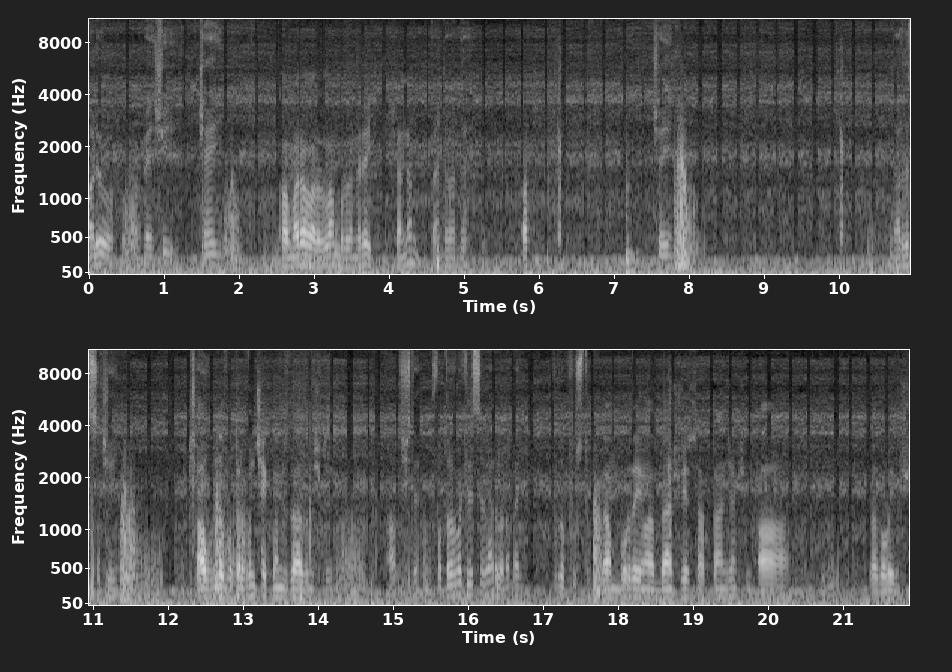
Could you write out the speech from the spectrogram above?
Alo ben şey Jane. Kamera var lan burada nereye gitti? Sende mi? Bende bende. At. Jane. Neredesin Jane? Jane. Aa bunda fotoğrafını çekmemiz lazımmış bizim. Al işte. Fotoğraf makinesini ver bana ben burada pustum. Ben buradayım abi ben şuraya saklanacağım şimdi. Aa. Burada doluymuş.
